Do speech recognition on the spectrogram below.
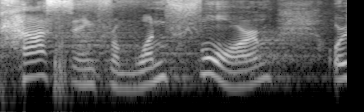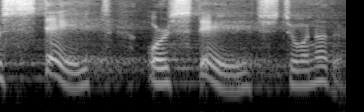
passing from one form or state or stage to another.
